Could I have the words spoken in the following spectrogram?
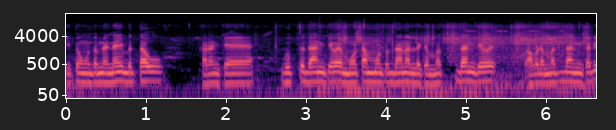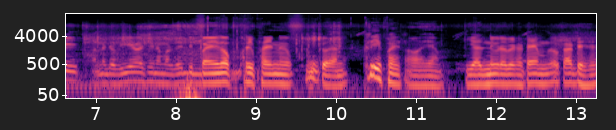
એ તો હું તમને નહીં બતાવું. કારણ કે ગુપ્ત દાન કહેવાય મોટામાં મોટું દાન એટલે કે મતદાન કહેવાય. તો આપણે મતદાન કરી અને જો વીએ છે ને અમારા જયદીપભાઈ તો ફ્રી ફાયર શું કહેવાય ફ્રી ફાયર હા એમ. યાદ નીવડા બેઠા ટાઈમ તો કાઢે છે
